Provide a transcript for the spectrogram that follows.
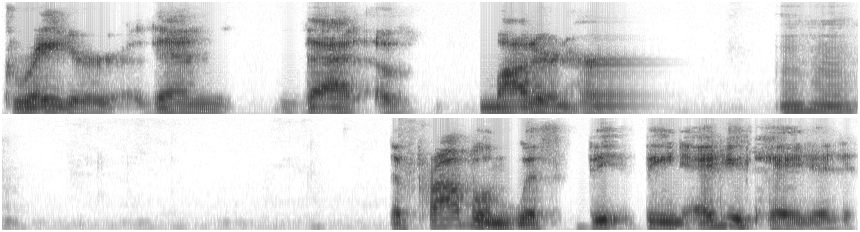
greater than that of modern her. Mm-hmm. The problem with be, being educated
